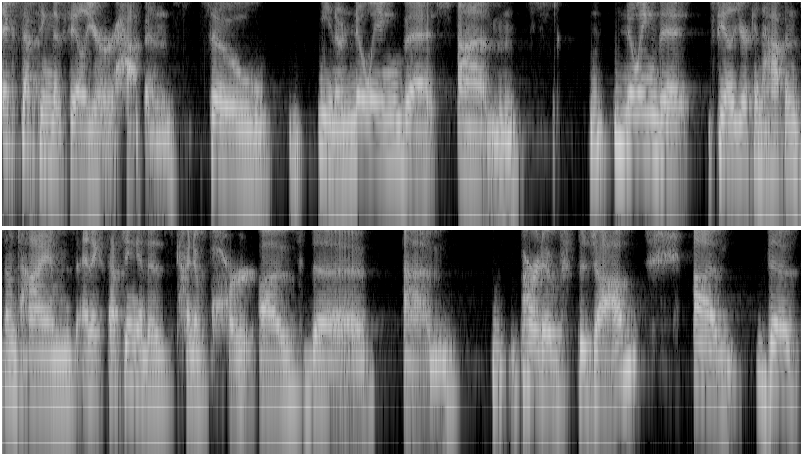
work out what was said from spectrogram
accepting that failure happens. So, you know, knowing that um, knowing that failure can happen sometimes, and accepting it as kind of part of the um, part of the job. Um, the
